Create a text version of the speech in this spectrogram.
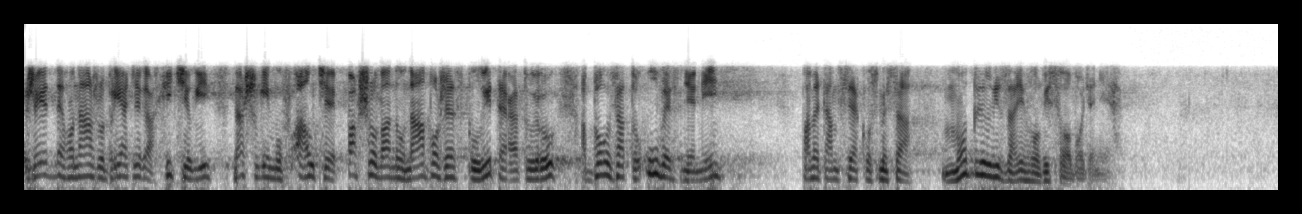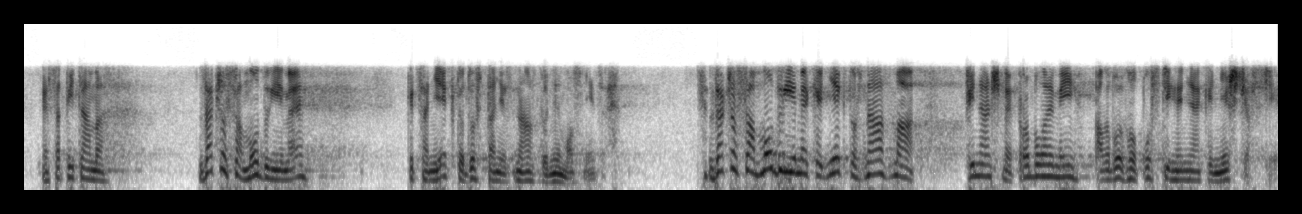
že jedného nášho priateľa chytili, našli mu v aute pašovanú náboženskú literatúru a bol za to uväznený. Pamätám si, ako sme sa modlili za jeho vyslobodenie. Ja sa pýtam, za čo sa modlíme, keď sa niekto dostane z nás do nemocnice? Za čo sa modlíme, keď niekto z nás má finančné problémy alebo ho postihne nejaké nešťastie?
